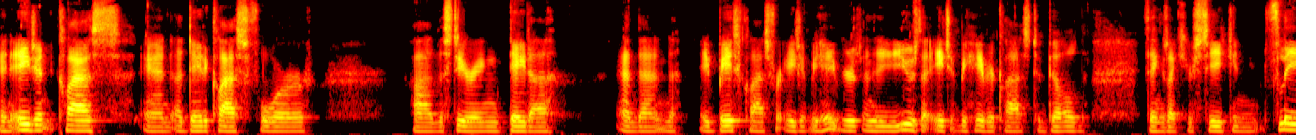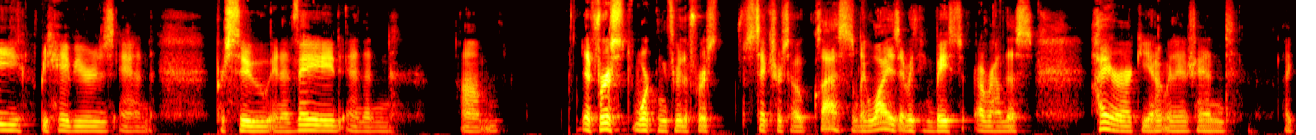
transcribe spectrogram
an agent class and a data class for uh, the steering data and then a base class for agent behaviors, and then you use that agent behavior class to build things like your seek and flee behaviors and pursue and evade, and then um, at first working through the first six or so classes, I'm like, why is everything based around this hierarchy? I don't really understand. Like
